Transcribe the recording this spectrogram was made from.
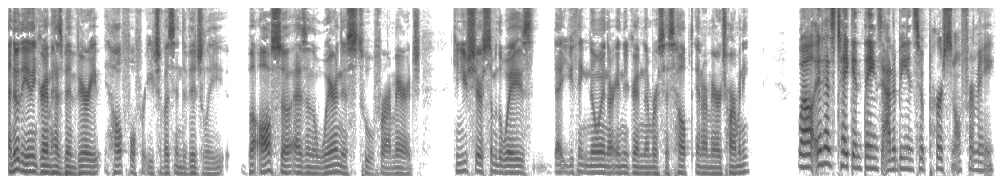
I know the Enneagram has been very helpful for each of us individually, but also as an awareness tool for our marriage. Can you share some of the ways that you think knowing our Enneagram numbers has helped in our marriage harmony? Well, it has taken things out of being so personal for me.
